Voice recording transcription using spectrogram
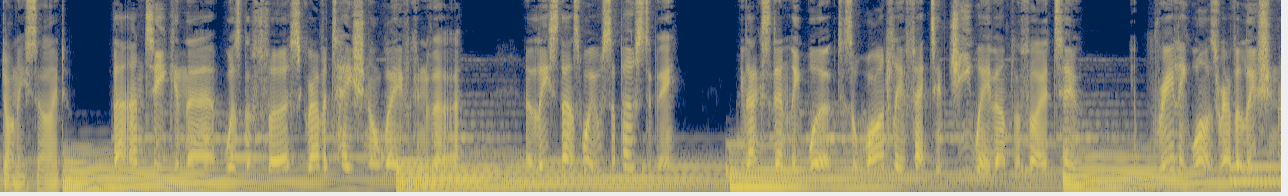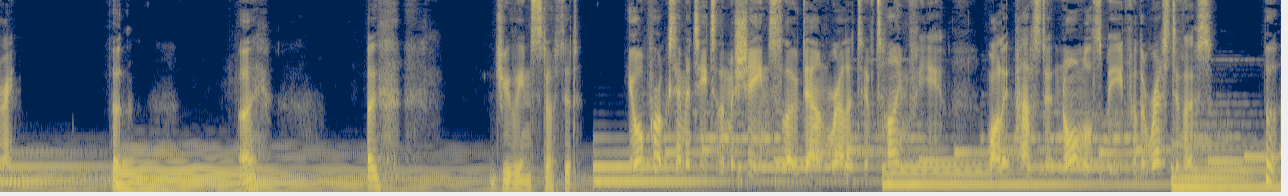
Donny sighed. That antique in there was the first gravitational wave converter. At least that's what it was supposed to be. It accidentally worked as a wildly effective G wave amplifier, too. It really was revolutionary. But. I. I. Julian stuttered. Your proximity to the machine slowed down relative time for you, while it passed at normal speed for the rest of us. But.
